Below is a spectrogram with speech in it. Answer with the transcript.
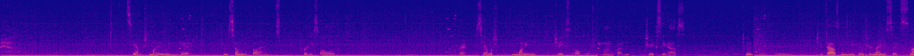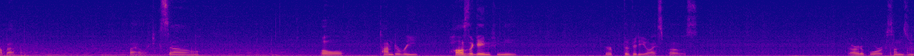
see how much money we can get. 375? It's pretty solid. Alright, see how much money JC. Oh, wait, wrong button. JC has. 200, 2,896. Not bad. Electric cell. Oh, time to read. Pause the game if you need. Or the video, I suppose. The Art of War, Sun Tzu.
